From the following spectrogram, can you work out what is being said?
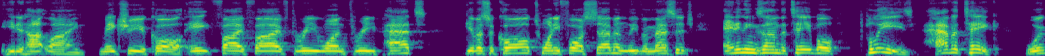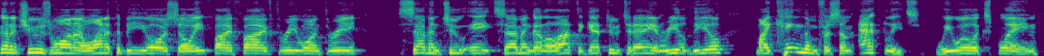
Heated Hotline, make sure you call 855 313 PATS. Give us a call 24 7, leave a message. Anything's on the table, please have a take. We're going to choose one. I want it to be yours. So 855 313 7287. Got a lot to get to today and real deal. My kingdom for some athletes. We will explain.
